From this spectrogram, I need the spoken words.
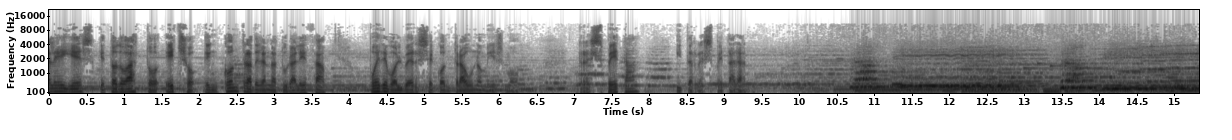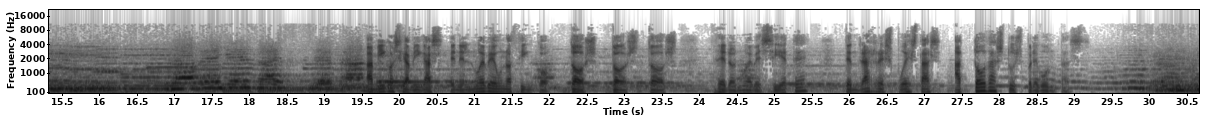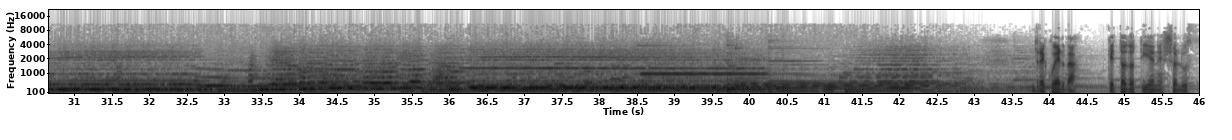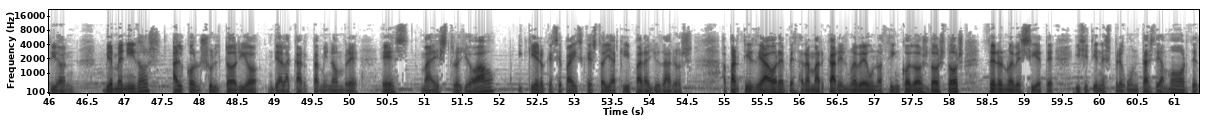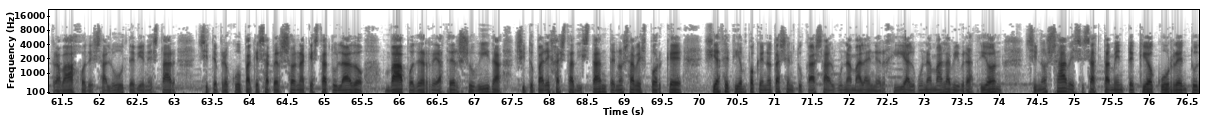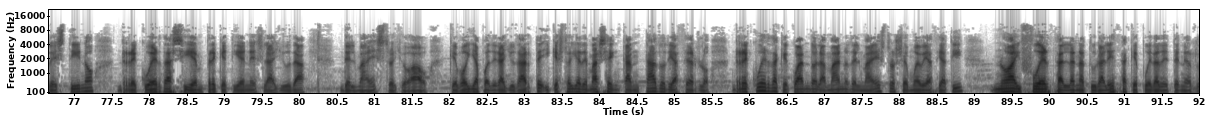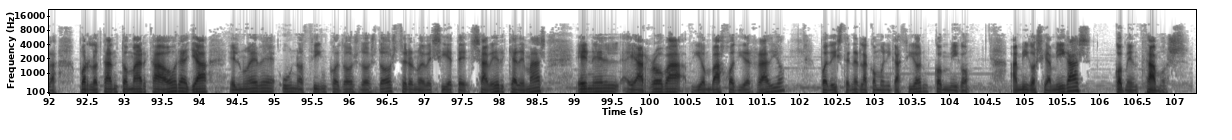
primera ley es que todo acto hecho en contra de la naturaleza puede volverse contra uno mismo. Respeta y te respetarán. Amigos y amigas, en el 915-222-097 tendrás respuestas a todas tus preguntas. Recuerda que todo tiene solución. Bienvenidos al consultorio de a la carta. Mi nombre es Maestro Joao quiero que sepáis que estoy aquí para ayudaros. A partir de ahora empezar a marcar el 915222097 y si tienes preguntas de amor, de trabajo, de salud, de bienestar, si te preocupa que esa persona que está a tu lado va a poder rehacer su vida, si tu pareja está distante, no sabes por qué, si hace tiempo que notas en tu casa alguna mala energía, alguna mala vibración, si no sabes exactamente qué ocurre en tu destino, recuerda siempre que tienes la ayuda del maestro Joao, que voy a poder ayudarte y que estoy además encantado de hacerlo. Recuerda que cuando la mano del maestro se mueve hacia ti, no hay fuerza en la naturaleza que pueda detenerla. Por lo tanto, marca ahora ya el 915222097. Saber que además en el eh, arroba guion bajo 10 radio podéis tener la comunicación conmigo. Amigos y amigas, comenzamos.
